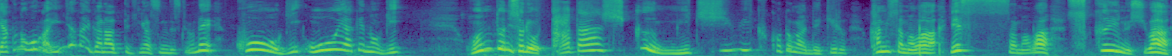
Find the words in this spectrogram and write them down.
訳の方がいいんじゃないかなって気がするんですけどね。公義公の義本当にそれを正しく導くことができる。神様はイエス様は救い主は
